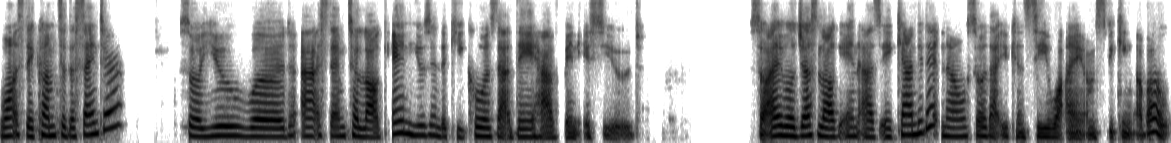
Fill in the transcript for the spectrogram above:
once they come to the center. So you would ask them to log in using the key codes that they have been issued. So I will just log in as a candidate now so that you can see what I am speaking about.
